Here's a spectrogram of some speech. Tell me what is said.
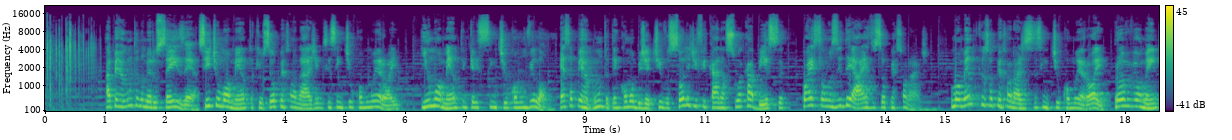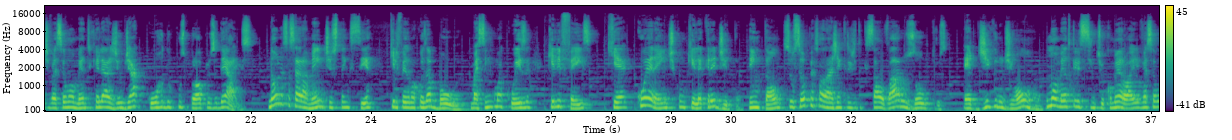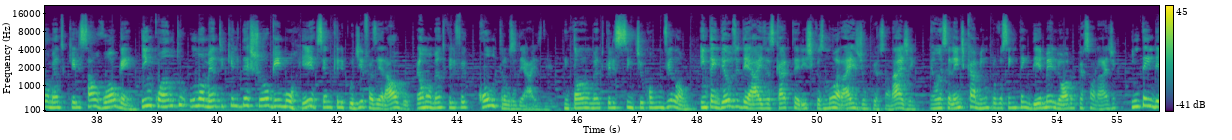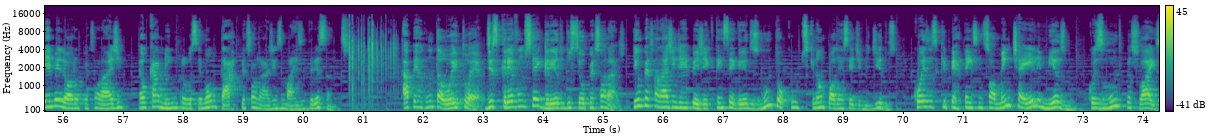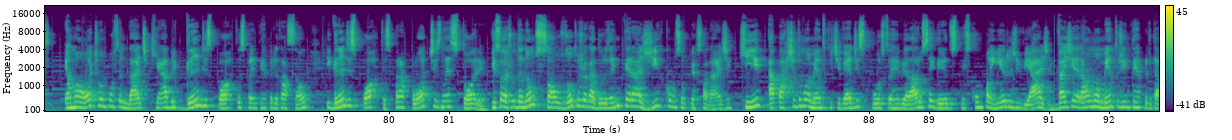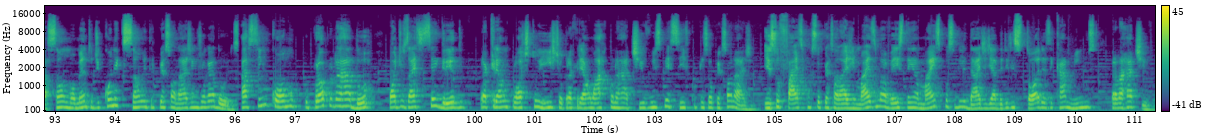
A pergunta número 6 é: cite um momento que o seu personagem se sentiu como um herói e um momento em que ele se sentiu como um vilão. Essa pergunta tem como objetivo solidificar na sua cabeça quais são os ideais do seu personagem. O momento que o seu personagem se sentiu como herói provavelmente vai ser o momento que ele agiu de acordo com os próprios ideais. Não necessariamente isso tem que ser que ele fez uma coisa boa, mas sim uma coisa que ele fez que é coerente com o que ele acredita. Então, se o seu personagem acredita que salvar os outros é digno de honra, o momento que ele se sentiu como herói vai ser o momento que ele salvou alguém. Enquanto o momento em que ele deixou alguém morrer, sendo que ele podia fazer algo, é o momento que ele foi contra os ideais dele. Então é o momento que ele se sentiu como um vilão. Entender os ideais e as características morais de um personagem é um excelente caminho para você entender melhor um personagem. Entender melhor um personagem é o caminho para você montar personagens mais interessantes. A pergunta 8 é: descreva um segredo do seu personagem. E um personagem de RPG que tem segredos muito ocultos que não podem ser divididos, coisas que pertencem somente a ele mesmo, coisas muito pessoais, é uma ótima oportunidade que abre grandes portas para interpretação e grandes portas para plots na história. Isso ajuda não só os outros jogadores a interagir com o seu personagem, que a partir do momento que estiver disposto a revelar os segredos para os companheiros de viagem, vai gerar um momento de interpretação, um momento de conexão entre personagens e jogadores. Assim como o próprio narrador pode usar esse segredo para criar um plot twist ou para criar um arco narrativo específico para o seu personagem. Isso faz com que seu personagem mais uma vez tenha mais possibilidade de abrir histórias e caminhos para a narrativa.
